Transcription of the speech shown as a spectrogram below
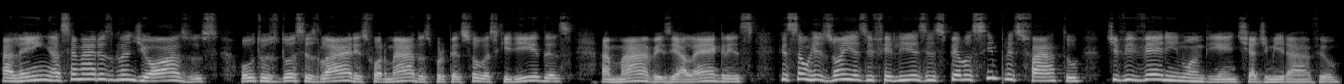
Além, há cenários grandiosos, outros doces lares formados por pessoas queridas, amáveis e alegres, que são risonhas e felizes pelo simples fato de viverem num ambiente admirável.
